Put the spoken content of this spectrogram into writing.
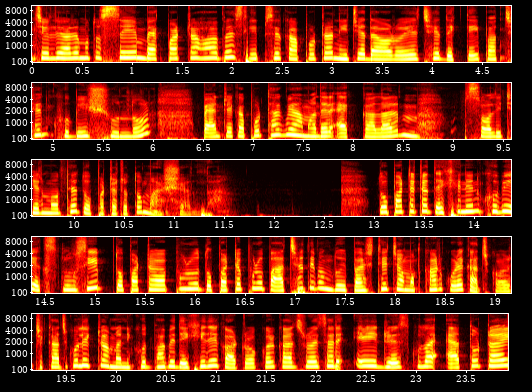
যে লেয়ারের মতো সেম ব্যাকপার্টটা হবে। স্লিপসের কাপড়টা নিচে দেওয়া রয়েছে। দেখতেই পাচ্ছেন, খুবই সুন্দর। প্যান্টের কাপড় থাকবে আমাদের এক কালার সলিটের মধ্যে দোপাট্টাটা তো মার্শাল্লাহ দোপাট্টাটা দেখে নেন, খুবই এক্সক্লুসিভ দোপাট্টা পুরো দোপাট্টা পুরো পাঁচ হাত এবং দুই পাশ দিয়ে চমৎকার করে কাজ করা হচ্ছে। কাজগুলো একটু আমরা নিখুঁতভাবে দেখিয়ে দিই। কাটওয়ার্কের কাজ রয়েছে আর এই ড্রেসগুলো এতটাই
